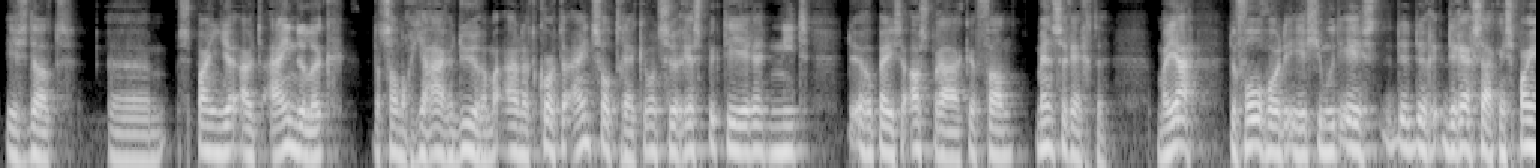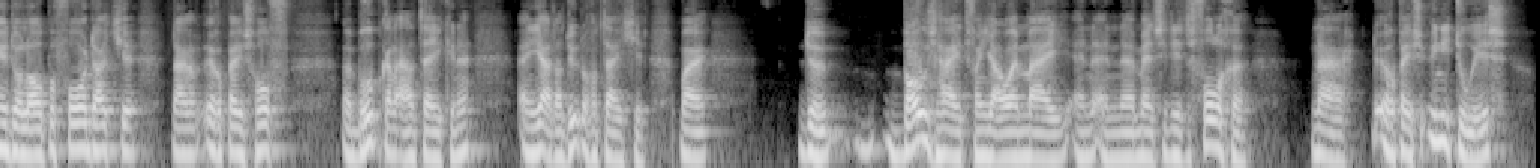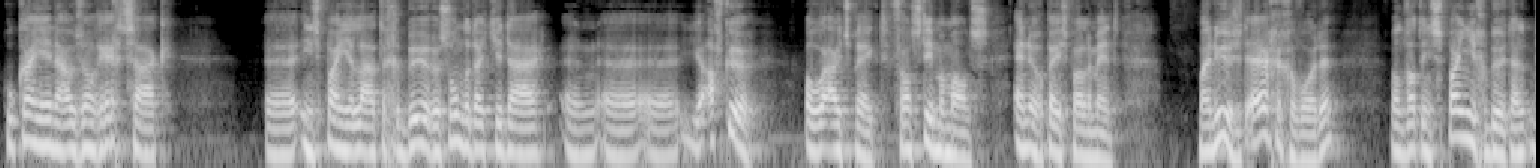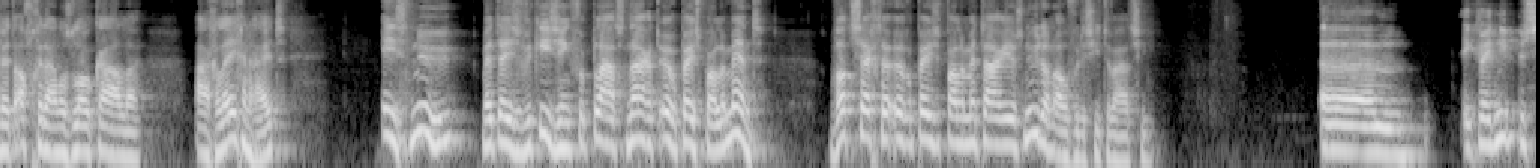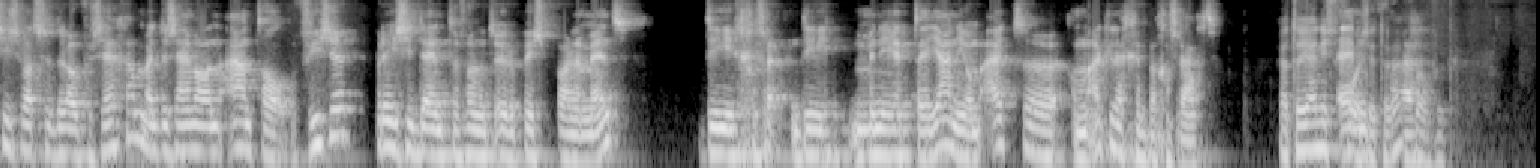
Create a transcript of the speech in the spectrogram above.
is dat uh, Spanje uiteindelijk, dat zal nog jaren duren, maar aan het korte eind zal trekken. Want ze respecteren niet de Europese afspraken van mensenrechten. Maar ja, de volgorde is, je moet eerst de, de, de rechtszaak in Spanje doorlopen voordat je naar het Europees Hof een beroep kan aantekenen. En ja, dat duurt nog een tijdje. Maar de boosheid van jou en mij en, en uh, mensen die dit volgen naar de Europese Unie toe is, hoe kan je nou zo'n rechtszaak uh, in Spanje laten gebeuren zonder dat je daar een, uh, je afkeur over uitspreekt? Frans Timmermans en Europees Parlement. Maar nu is het erger geworden. Want wat in Spanje gebeurt en werd afgedaan als lokale aangelegenheid, is nu met deze verkiezing verplaatst naar het Europees Parlement. Wat zegt de Europese parlementariërs nu dan over de situatie? Um, ik weet niet precies wat ze erover zeggen, maar er zijn wel een aantal vice-presidenten van het Europese Parlement die, die meneer Tajani om, uit, uh, om uitleg hebben gevraagd. Ja, Tajani is de voorzitter, hè, geloof ik.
